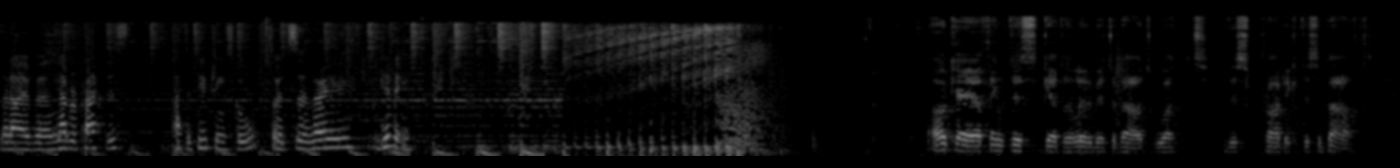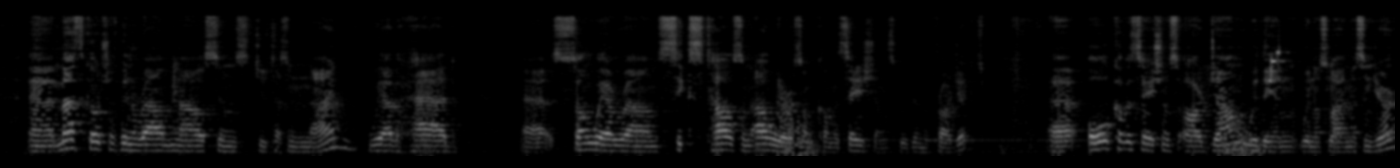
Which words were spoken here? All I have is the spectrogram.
that I've uh, never practiced at the teaching school, so it's uh, very giving. Okay, I think this gets a little bit about what this project is about. Uh, Math Coach has been around now since 2009. We have had uh, somewhere around 6,000 hours of conversations within the project. Uh, all conversations are done within Windows Live Messenger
